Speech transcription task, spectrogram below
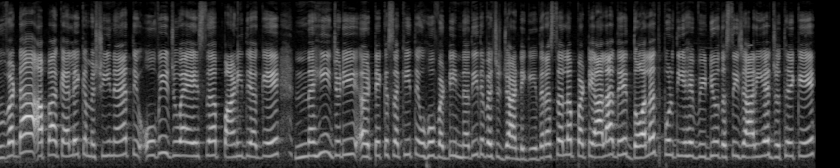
ਵੱਡਾ ਆਪਾਂ ਕਹਿ ਲਏ ਕਿ ਮਸ਼ੀਨ ਹੈ ਤੇ ਉਹ ਵੀ ਜੋ ਹੈ ਇਸ ਪਾਣੀ ਦੇ ਅੱਗੇ ਨਹੀਂ ਜਿਹੜੀ ਅ, ਟਿਕ ਸਕੀ ਤੇ ਉਹ ਵੱਡੀ ਨਦੀ ਦੇ ਵਿੱਚ ਜਾ ਡਿੱਗੀ। ਦਰਅਸਲ ਪਟਿਆਲਾ ਦੇ ਦੌਲਤਪੁਰ ਦੀ ਇਹ ਵੀਡੀਓ ਦੱਸੀ ਜਾ ਰਹੀ ਹੈ, ਜਿੱਥੇ ਕਿ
